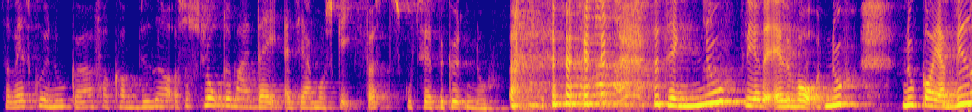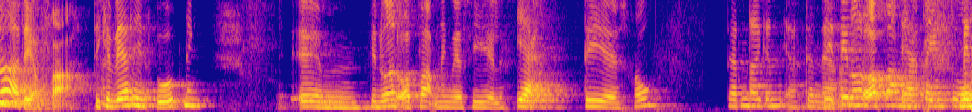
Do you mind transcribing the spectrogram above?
Så hvad skulle jeg nu gøre for at komme videre? Og så slog det mig en dag, at jeg måske først skulle til at begynde nu. så tænkte nu bliver det alvor. Nu, nu går jeg videre derfra. Det kan være, det er en åbning. Øhm, det er noget af en opvarmning, vil jeg sige, Helle. Ja. Det er... Oh, der er den der igen, ja. Den er, det, det er noget opvarmningsbane, ja. du Men.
